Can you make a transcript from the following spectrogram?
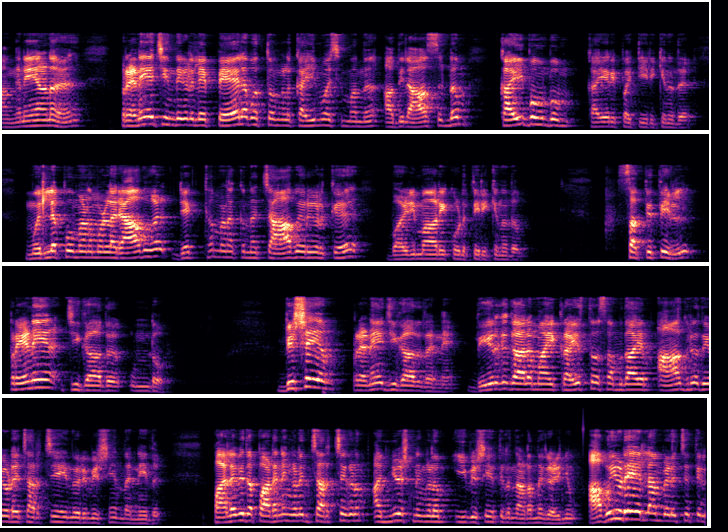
അങ്ങനെയാണ് പ്രണയ ചിന്തകളിലെ പേലവത്വങ്ങൾ കൈമോശം വന്ന് അതിൽ ആസിഡും കൈബോംബും കയറിപ്പറ്റിയിരിക്കുന്നത്. മുല്ലപ്പൂ മണമുള്ള രാവുകൾ രക്തമണക്കുന്ന ചാവേറുകൾക്ക് വഴിമാറി കൊടുത്തിരിക്കുന്നതും. സത്യത്തിൽ പ്രണയ ജിഗാദ് ഉണ്ടോ? വിഷയം പ്രണയജികാതെ തന്നെ. ദീർഘകാലമായി ക്രൈസ്തവ സമുദായം ആകുലതയോടെ ചർച്ച ചെയ്യുന്ന ഒരു വിഷയം തന്നെ ഇത്. പലവിധ പഠനങ്ങളും ചർച്ചകളും അന്വേഷണങ്ങളും ഈ വിഷയത്തിൽ നടന്നു കഴിഞ്ഞു. അവയുടെയെല്ലാം വെളിച്ചത്തിൽ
